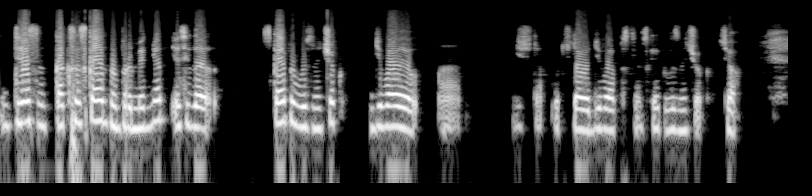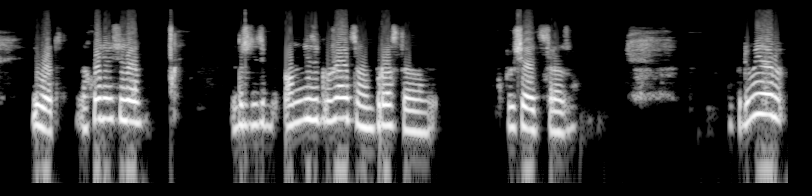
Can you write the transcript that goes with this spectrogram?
интересно, как со скайпом промигнет. Я всегда скайповый значок одеваю... А, сюда, вот сюда одеваю постоянно скайповый значок. Все. И вот, находим сюда. Даже он не загружается, он просто включается сразу. Например,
